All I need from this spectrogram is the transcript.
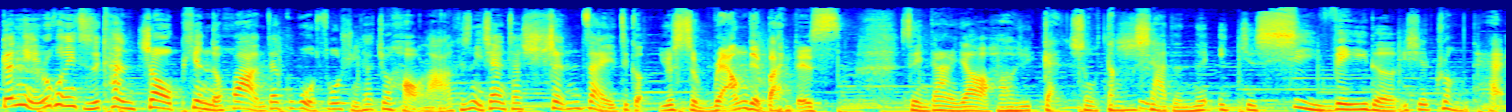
跟你，如果你只是看照片的话，你在 Google 搜寻一下就好啦。可是你现在在身在这个，you're surrounded by this，所以你当然要好好去感受当下的那一些细微的一些状态。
